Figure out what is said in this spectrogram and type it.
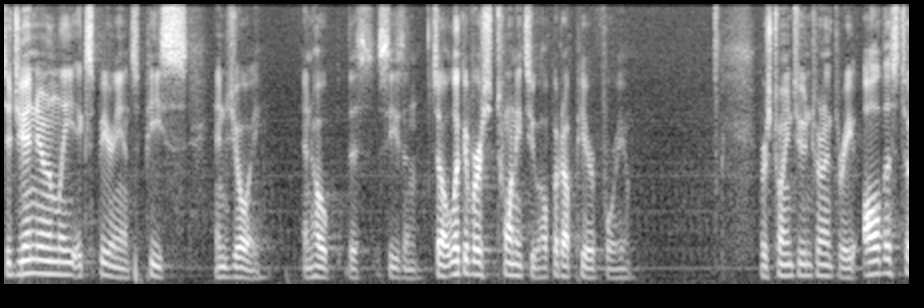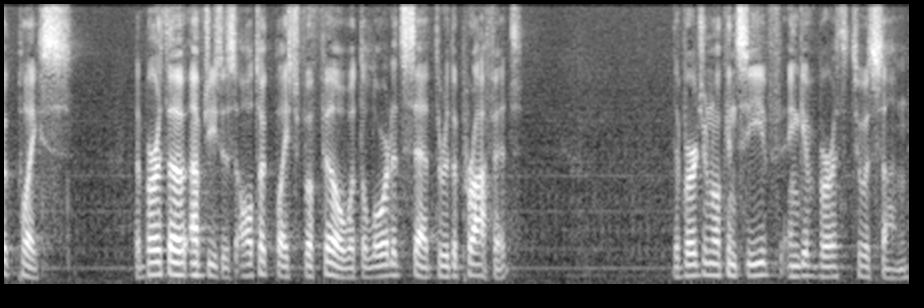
to genuinely experience peace and joy and hope this season. So look at verse 22. I'll put it up here for you. Verse 22 and 23. All this took place, the birth of, of Jesus, all took place to fulfill what the Lord had said through the prophet. The virgin will conceive and give birth to a son,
